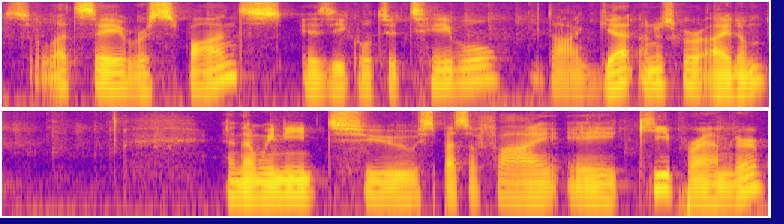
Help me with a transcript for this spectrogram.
So let's say response is equal to table dot get underscore item and then we need to specify a key parameter,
